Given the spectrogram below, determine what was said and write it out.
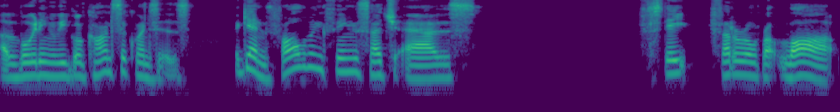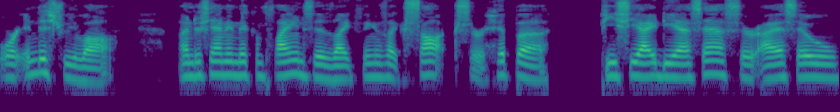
Avoiding legal consequences. Again, following things such as state, federal law, or industry law. Understanding the compliances like things like SOX or HIPAA, PCI DSS, or ISO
